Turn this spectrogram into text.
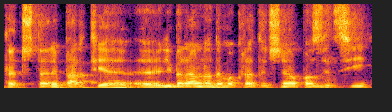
te cztery partie e, liberalno-demokratycznej opozycji,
